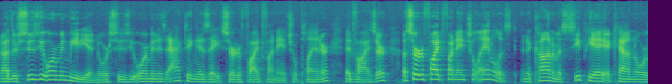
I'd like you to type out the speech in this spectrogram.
Neither Suze Orman Media nor Suze Orman is acting as a certified financial planner, advisor, a certified financial analyst, an economist, CPA, accountant, or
